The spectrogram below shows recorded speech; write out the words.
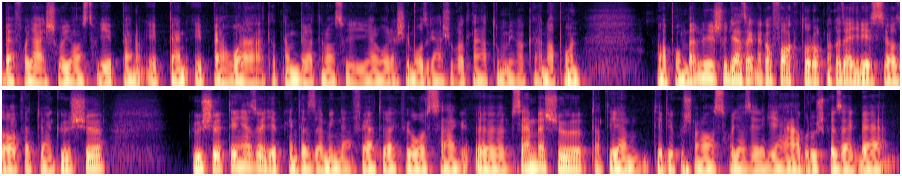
befolyásolja azt, hogy éppen, éppen, éppen hol áll. Tehát nem véletlen az, hogy ilyen óriási mozgásokat látunk még akár napon, napon belül. És ugye ezeknek a faktoroknak az egy része az alapvetően külső, külső tényező, egyébként ezzel minden feltörekvő ország ö, szembesül, tehát ilyen tipikusan az, hogy azért egy ilyen háborús közegben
